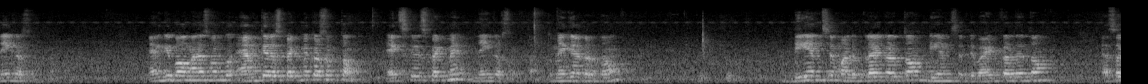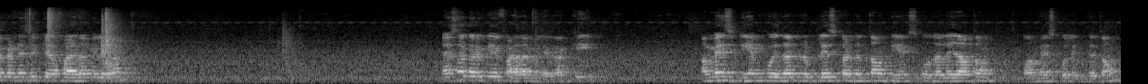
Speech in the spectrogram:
नहीं कर सकता। M की पावर माइनस वन को m के रेस्पेक्ट में कर सकता हूँ, x के रिस्पेक्ट में नहीं कर सकता। तो मैं क्या करता हूँ? Dm से मल्टीप्लाई करता हूँ dm से डिवाइड कर देता हूँ। ऐसा करने से क्या फ़ायदा मिलेगा? ऐसा करके फ़ायदा मिलेगा कि अब मैं इस डीएम को इधर रिप्लेस कर देता हूँ डीएक्स को उधर ले जाता हूँ और मैं इसको लिख देता हूँ।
